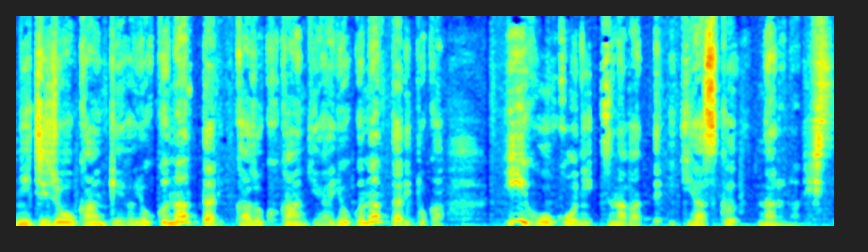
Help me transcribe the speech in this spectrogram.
日常関係が良くなったり家族関係が良くなったりとかいい方向につながっていきやすくなるのです。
